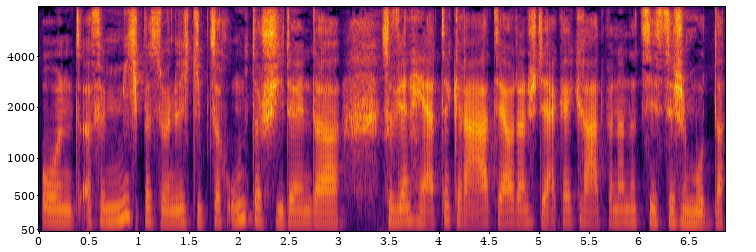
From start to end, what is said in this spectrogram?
und äh, für mich persönlich gibt es auch Unterschiede in der, so wie ein Härtegrad, ja, oder ein Stärkegrad bei einer narzisstischen Mutter.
